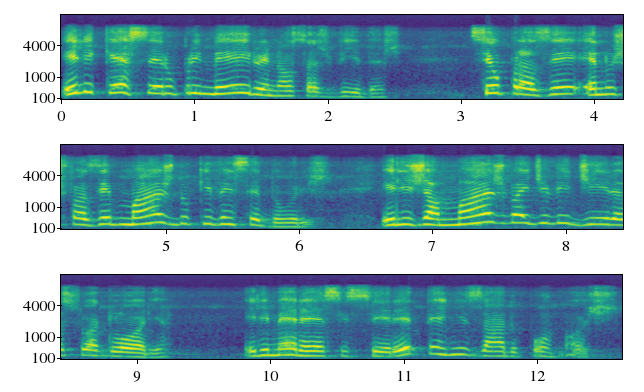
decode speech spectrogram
Ele quer ser o primeiro em nossas vidas. Seu prazer é nos fazer mais do que vencedores. Ele jamais vai dividir a sua glória. Ele merece ser eternizado por nós.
